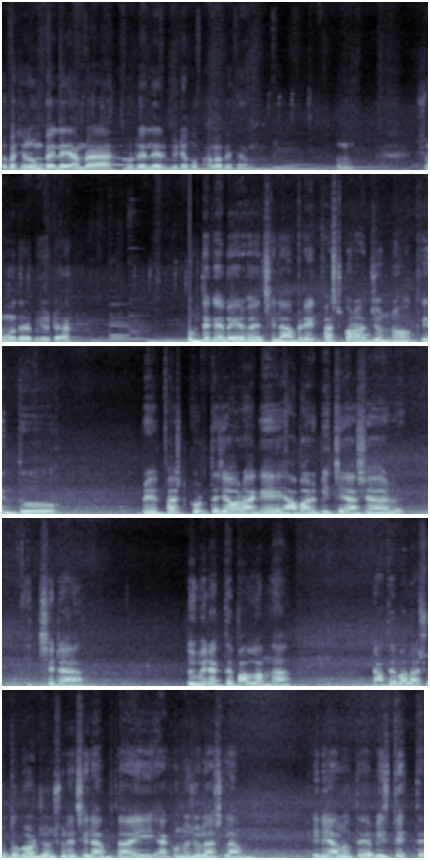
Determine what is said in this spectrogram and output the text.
ওই পাশে রুম পেলে আমরা হোটেলের ভিউটা খুব ভালো পেতাম সমুদ্রের ভিউটা রুম থেকে বের হয়েছিলাম ব্রেকফাস্ট করার জন্য, কিন্তু ব্রেকফাস্ট করতে যাওয়ার আগে আবার বিচে আসার ইচ্ছেটা দমে রাখতে পারলাম না। রাতের বেলা শুধু গর্জন শুনেছিলাম, তাই এখনও চলে আসলাম দিনের আলোতে বীজ দেখতে।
